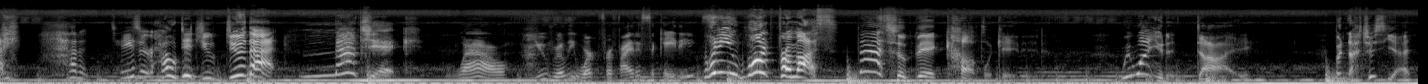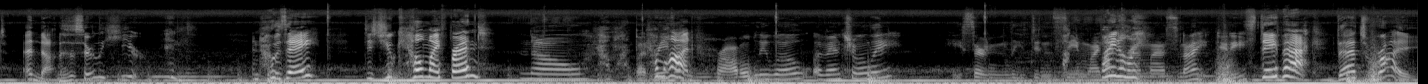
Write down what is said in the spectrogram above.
I had a taser. How did you do that? Magic! Wow, you really work for Fidus Achates? What do you want from us? That's a bit complicated. We want you to die, but not just yet, and not necessarily here. And Jose, did you kill my friend? No. Come on, But come on. probably will eventually. He certainly didn't seem like Finally. a friend last night, did he? Stay back. That's right.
